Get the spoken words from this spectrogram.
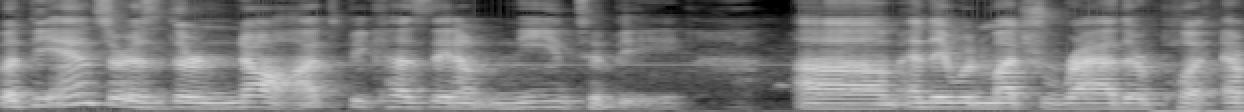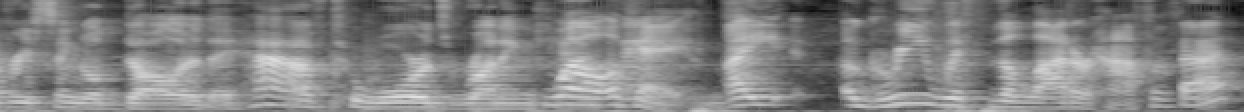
But the answer is they're not because they don't need to be. Um, and they would much rather put every single dollar they have towards running campaigns. Well, okay. I agree with the latter half of that.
